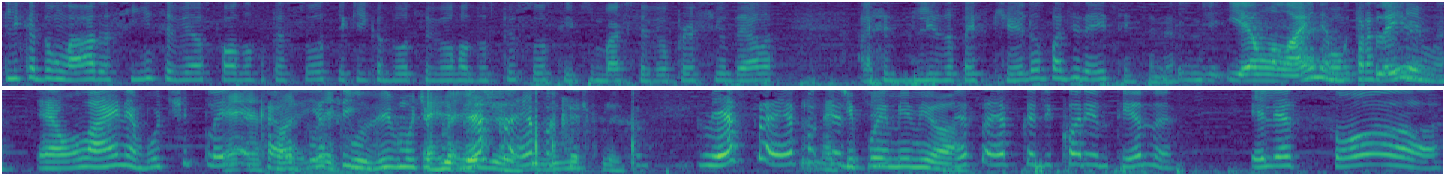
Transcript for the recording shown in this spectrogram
clica de um lado assim, você vê as fotos da outra pessoa, você clica do outro, você vê o rosto das pessoas, clica embaixo, você vê o perfil dela. Aí você desliza pra esquerda ou pra direita, entendeu? Entendi. E é online? É ou multiplayer? cima. É online, é multiplayer, É, é só cara. E assim, exclusivo multiplayer. RPG, nessa época- multiplayer. nessa época. É tipo de, MMO. Nessa época de quarentena, ele é só.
